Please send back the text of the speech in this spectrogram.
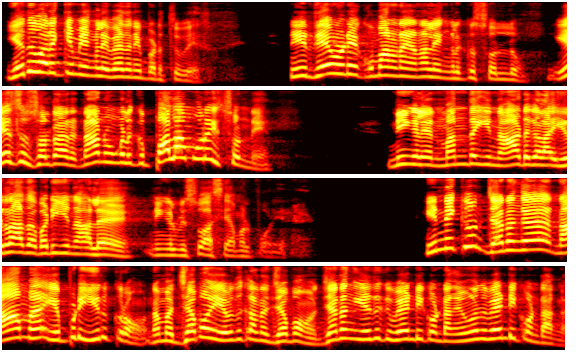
எது வரைக்கும் எங்களை வேதனைப்படுத்துவீர்? நீர் தேவனுடைய குமாரனானால் எங்களுக்கு சொல்லும். இயேசு சொல்கிறாரு நான் உங்களுக்கு பல முறை சொன்னேன். நீங்கள் என் மந்தையின் ஆடுகளாக இராதபடியினாலே நீங்கள் விசுவாசியாமல் போனீர்கள். இன்றைக்கும் ஜனங்க நாம் எப்படி இருக்கிறோம்? நம்ம ஜெபம் எதுக்கான ஜெபம்? ஜனங்க எதுக்கு வேண்டிக் கொண்டாங்க? இவங்க வந்து வேண்டிக் கொண்டாங்க.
